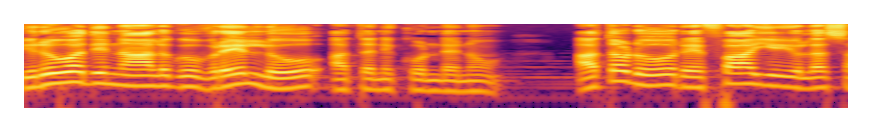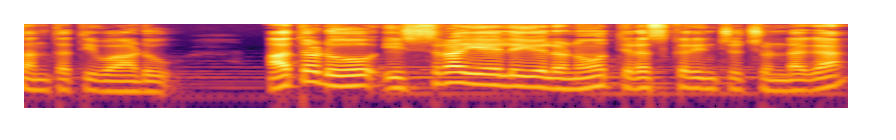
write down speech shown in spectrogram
ఇరువది నాలుగు వ్రేళ్ళు అతని కొండెను. అతడు రెఫాయియుల సంతతివాడు. అతడు ఇస్రాయేలీయులను తిరస్కరించుచుండగా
